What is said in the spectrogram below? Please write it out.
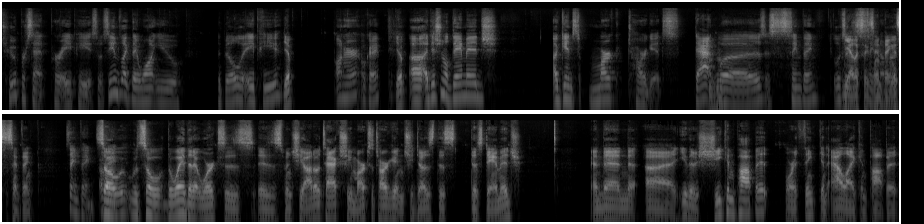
2% per AP. So it seems like they want you to build AP Yep. on her. Okay. Yep. Uh, additional damage against mark targets. That Mhm. was same thing. It looks yeah, it looks like the same thing. It's the same thing. same thing. So Okay. so the way that it works is is when she auto attacks, she marks a target and she does this this damage, and then uh, either she can pop it or I think an ally can pop it,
